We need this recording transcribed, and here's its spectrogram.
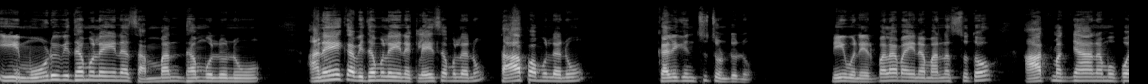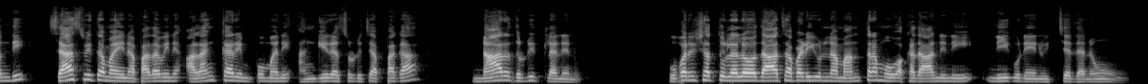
ఈ మూడు విధములైన సంబంధములను అనేక విధములైన క్లేశములను తాపములను కలిగించుచుండును. నీవు నిర్మలమైన మనస్సుతో ఆత్మజ్ఞానము పొంది శాశ్వతమైన పదవిని అలంకరింపుమని అంగిరసుడు చెప్పగా నారదుడిట్లనెను ఉపనిషత్తులలో దాచబడి ఉన్న మంత్రము ఒకదానిని నీకు నేను ఇచ్చేదను.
